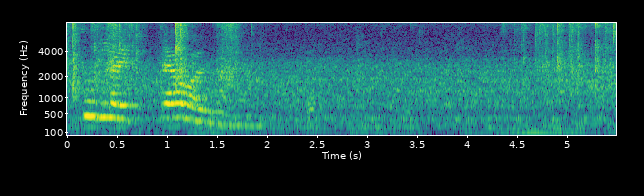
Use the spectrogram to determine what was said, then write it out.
ಸ್ಕೂಲ್ ಇರ್ತೇವಲ್ಲ. ಏ, ಡಬಲ್ ಡಬಲ್ ಅಲ್ಲೂ ಒಟ್ಟಿದ್ದಕ್ಕಿಲ್ಲ ಅಲ್ಲೂ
